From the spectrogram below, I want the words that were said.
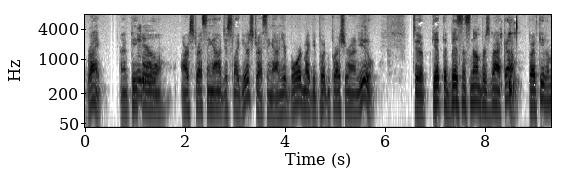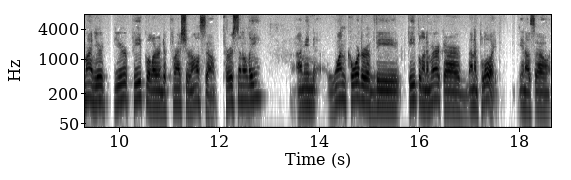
Right. And people you know, are stressing out just like you're stressing out. And your board might be putting pressure on you to get the business numbers back up. But keep in mind, your your people are under pressure also. Personally, I mean, one quarter of the people in America are unemployed. You know, so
